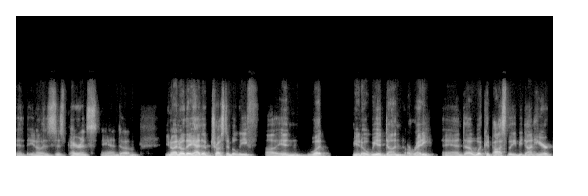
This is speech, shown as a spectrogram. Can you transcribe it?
you know his his parents, and um, you know, I know they had to trust and belief uh, in what you know we had done already and uh, what could possibly be done here.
